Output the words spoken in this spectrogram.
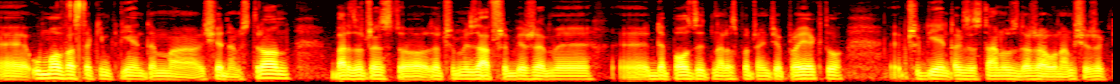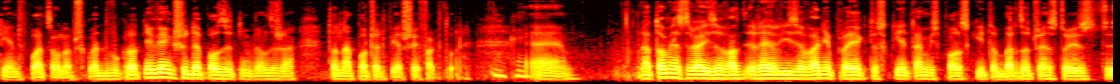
E, Umowa z takim klientem ma 7 stron. Bardzo często, znaczy my zawsze bierzemy e, depozyt na rozpoczęcie projektu. E, Przy klientach ze Stanów zdarzało nam się, że klient wpłacał na przykład dwukrotnie większy depozyt, mówiąc, że to na poczet pierwszej faktury. Okej. Natomiast realizowa- realizowanie projektu z klientami z Polski to bardzo często jest y,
